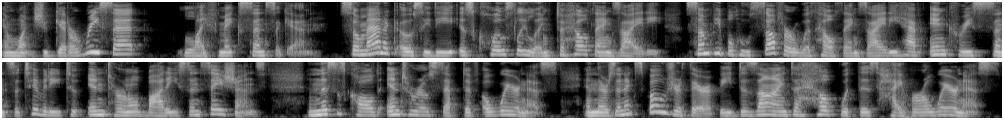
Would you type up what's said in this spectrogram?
And once you get a reset, life makes sense again. Somatic OCD is closely linked to health anxiety. Some people who suffer with health anxiety have increased sensitivity to internal body sensations, and this is called interoceptive awareness. And there's an exposure therapy designed to help with this hyper awareness.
